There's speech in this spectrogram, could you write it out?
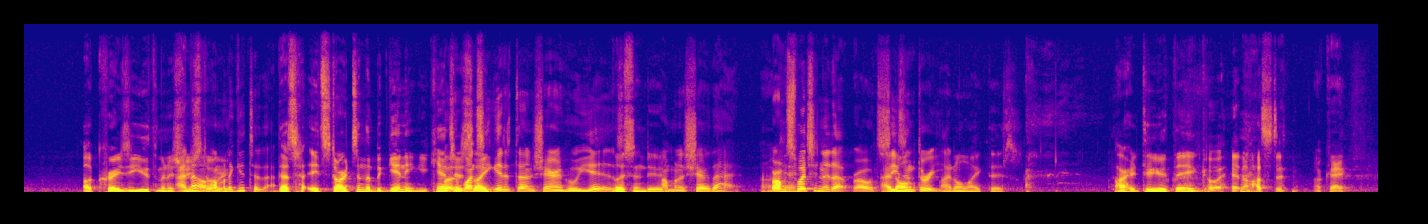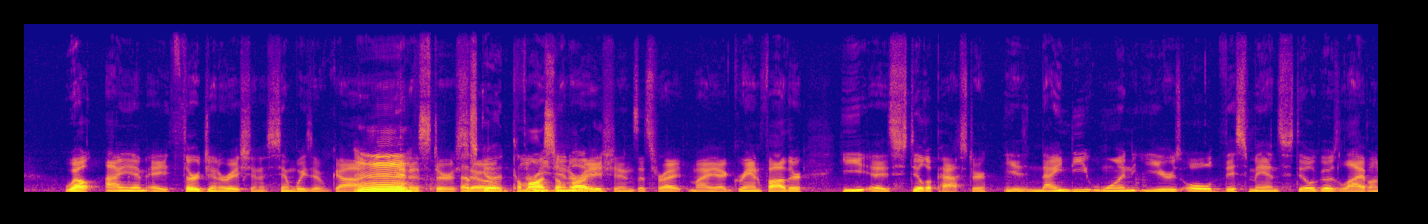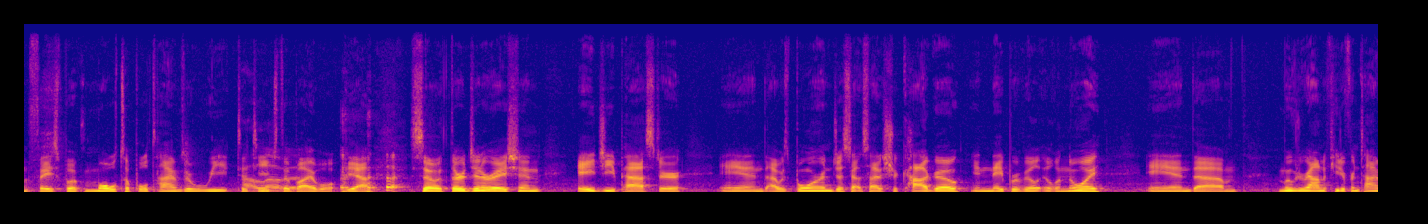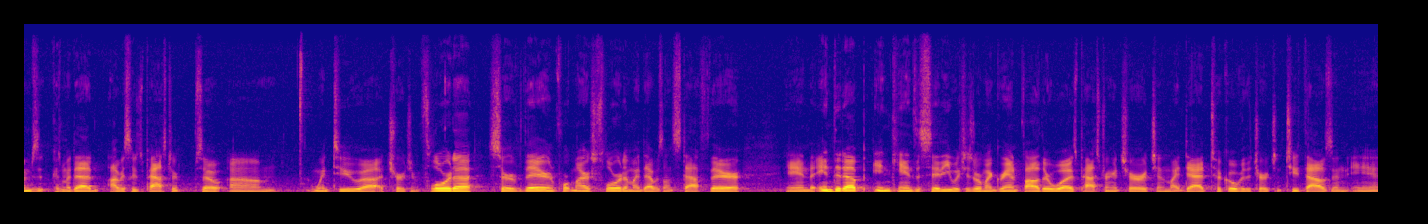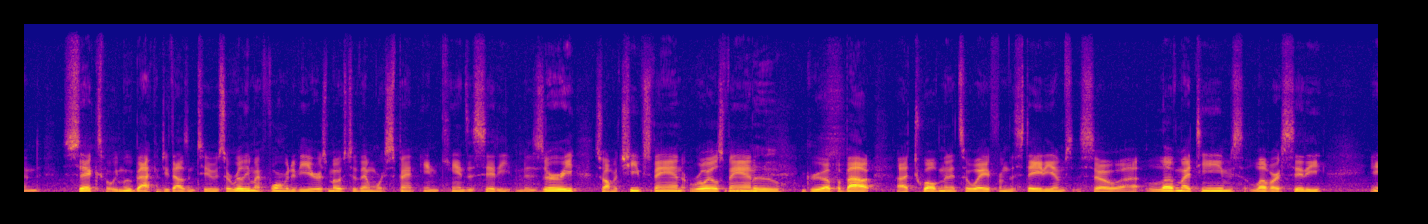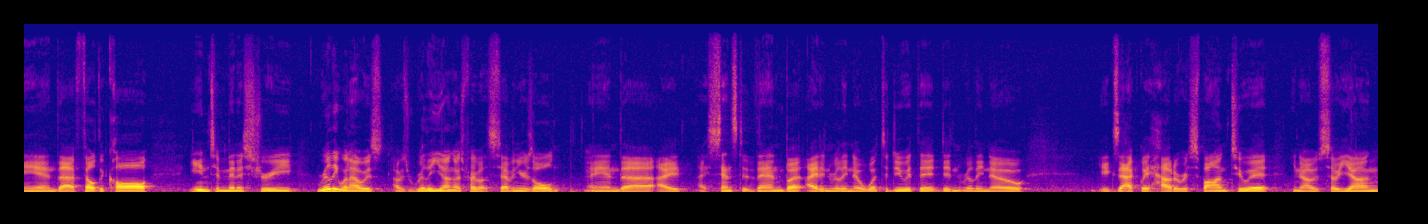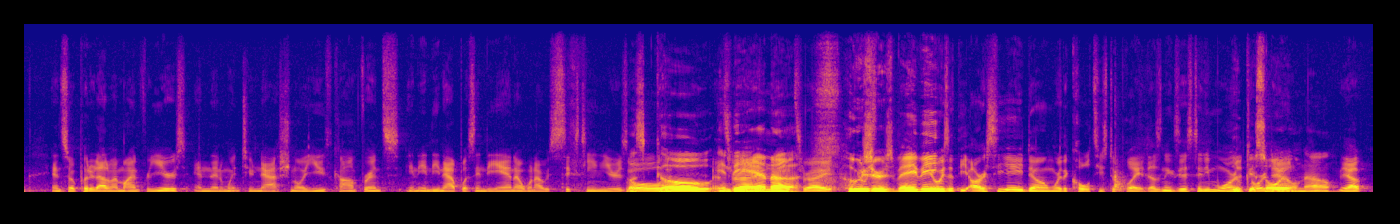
a crazy youth ministry I know. story. I'm gonna get to that. That's it. Starts in the beginning. You can't but just once like he gets done sharing who he is, listen, dude. I'm gonna share that. Bro, I'm Okay. switching it up, bro. It's I season don't- three. I don't like this. All right, do your thing. Go ahead, Austin. Okay. Well, I am a third generation Assemblies of God Mm. minister. That's so good. Come three on, somebody. generations. That's right. My uh, grandfather, he is still a pastor. He is 91 years old. This man still goes live on Facebook multiple times a week to I teach love the it. Bible. Yeah. so third generation AG pastor, and I was born just outside of Chicago in Naperville, Illinois, and um, moved around a few different times because my dad obviously was a pastor. So um, went to uh, a church in Florida, served there in Fort Myers, Florida. My dad was on staff there, and ended up in Kansas City, which is where my grandfather was pastoring a church, and my dad took over the church in 2006. But we moved back in 2002. So really, my formative years, most of them were spent in Kansas City, Missouri. So I'm a Chiefs fan, Royals fan. Boo. Grew up about uh, 12 minutes away from the stadiums, so uh, love my teams, love our city, and uh, felt the call into ministry really when I was I was really young. I was probably about seven years old, and uh, I I sensed it then, but I didn't really know what to do with it. Didn't really know exactly how to respond to it. You know, I was so young, and so put it out of my mind for years, and then went to National Youth Conference in Indianapolis, Indiana, when I was 16 years Let's old. go, That's right, Indiana. that's right. It was- Hoosiers, baby. It was at the RCA Dome where the Colts used to play. It doesn't exist anymore. Lucas Oil down. now. Yep.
